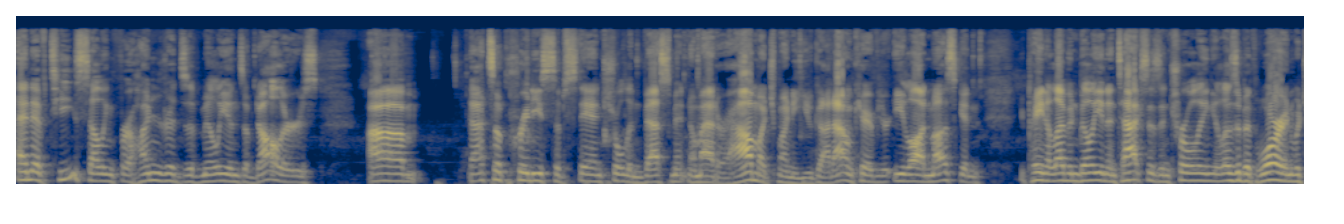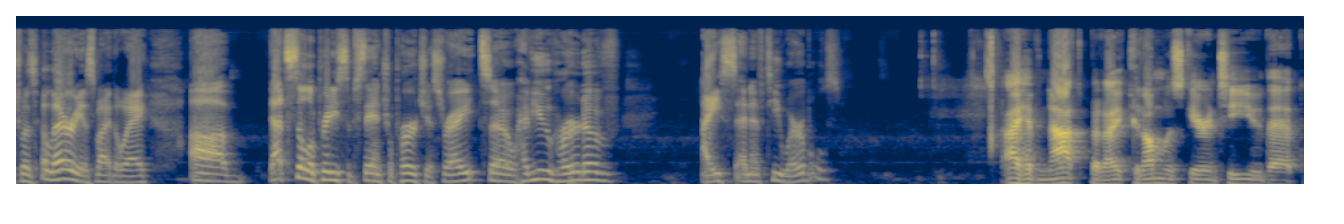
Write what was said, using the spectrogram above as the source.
NFTs selling for hundreds of millions of dollars, um, that's a pretty substantial investment no matter how much money you got. I don't care if you're Elon Musk and you're paying 11 billion in taxes and trolling Elizabeth Warren, which was hilarious, by the way. Uh, that's still a pretty substantial purchase, right? So, have you heard of ICE NFT wearables? I have not, but I could almost guarantee you that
